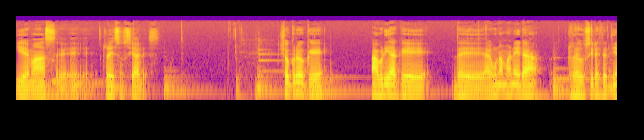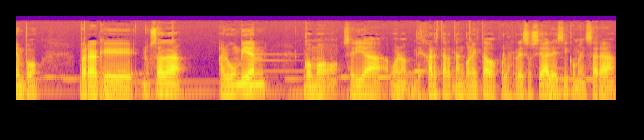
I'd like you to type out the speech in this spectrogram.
y demás eh, redes sociales. Yo creo que habría que de alguna manera reducir este tiempo para que nos haga algún bien como sería bueno dejar de estar tan conectados por las redes sociales y comenzar a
